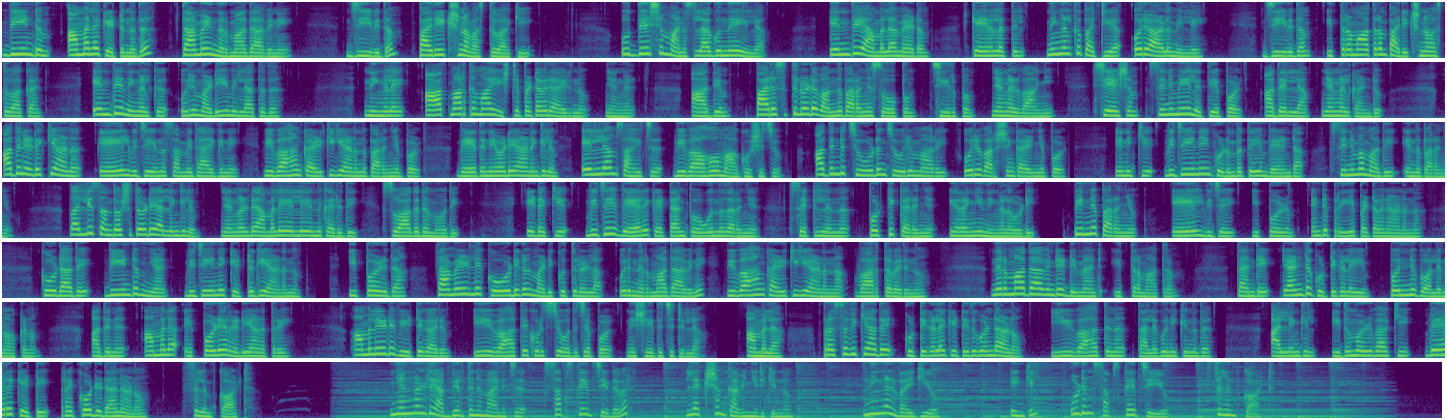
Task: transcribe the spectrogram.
വീണ്ടും അമല കെട്ടുന്നത് തമിഴ് നിർമ്മാതാവിനെ. ജീവിതം പരീക്ഷണ വസ്തുവാക്കി. ഉദ്ദേശം മനസ്സിലാകുന്നേയില്ല. എന്തേ അമല മാഡം കേരളത്തിൽ നിങ്ങൾക്ക് പറ്റിയ ഒരാളുമില്ലേ? ജീവിതം ഇത്രമാത്രം പരീക്ഷണ വസ്തുവാക്കാൻ എന്തേ നിങ്ങൾക്ക് ഒരു മടിയുമില്ലാത്തത്? നിങ്ങളെ ആത്മാർത്ഥമായി ഇഷ്ടപ്പെട്ടവരായിരുന്നു ഞങ്ങൾ. ആദ്യം പരസ്യത്തിലൂടെ വന്നു പറഞ്ഞ സോപ്പും ചീർപ്പും ഞങ്ങൾ വാങ്ങി. ശേഷം സിനിമയിലെത്തിയപ്പോൾ അതെല്ലാം ഞങ്ങൾ കണ്ടു. അതിനിടയ്ക്കാണ് എ എൽ വിജയ് എന്ന സംവിധായകനെ വിവാഹം കഴിക്കുകയാണെന്ന് പറഞ്ഞപ്പോൾ വേദനയോടെയാണെങ്കിലും എല്ലാം സഹിച്ച് വിവാഹവും ആഘോഷിച്ചു. അതിന്റെ ചൂടും ചൂരും മാറി ഒരു വർഷം കഴിഞ്ഞപ്പോൾ എനിക്ക് വിജയനെയും കുടുംബത്തെയും വേണ്ട സിനിമ മതി എന്ന് പറഞ്ഞു. വലിയ സന്തോഷത്തോടെ അല്ലെങ്കിലും ഞങ്ങളുടെ അമലയല്ലേ എന്ന് കരുതി സ്വാഗതം മോദി. ഇടയ്ക്ക് വിജയ് വേറെ കെട്ടാൻ പോകുന്നതറിഞ്ഞ് സെറ്റിൽ നിന്ന് പൊട്ടിക്കരഞ്ഞ് ഇറങ്ങി നിങ്ങളോടി. പിന്നെ പറഞ്ഞു എ എൽ വിജയ് ഇപ്പോഴും എന്റെ പ്രിയപ്പെട്ടവനാണെന്ന്. കൂടാതെ വീണ്ടും ഞാൻ വിജയനെ കെട്ടുകയാണെന്നും ഇപ്പോഴിതാ തമിഴിലെ കോടികൾ മടിക്കുത്തിലുള്ള ഒരു നിർമ്മാതാവിനെ വിവാഹം കഴിക്കുകയാണെന്ന വാർത്ത വരുന്നു. നിർമ്മാതാവിന്റെ ഡിമാൻഡ് ഇത്രമാത്രം. തന്റെ രണ്ട് കുട്ടികളെയും പൊന്നുപോലെ നോക്കണം. അതിന് അമല എപ്പോഴേ റെഡിയാണത്രേ? അമലയുടെ വീട്ടുകാരും ഈ വിവാഹത്തെക്കുറിച്ച് ചോദിച്ചപ്പോൾ നിഷേധിച്ചിട്ടില്ല. അമല പ്രസവിക്കാതെ കുട്ടികളെ കിട്ടിയതുകൊണ്ടാണോ ഈ വിവാഹത്തിന് തലകുനിക്കുന്നത്? അല്ലെങ്കിൽ ഇതും ഒഴിവാക്കി വേറെ കെട്ടി റെക്കോർഡിടാനാണോ ഫിലിം കോട്ട് ഞങ്ങളുടെ അഭ്യർത്ഥന മാനിച്ച് സബ്സ്ക്രൈബ് ചെയ്തവർ ലക്ഷം കവിഞ്ഞിരിക്കുന്നു. നിങ്ങൾ വൈകിയോ? എങ്കിൽ ഉടൻ സബ്സ്ക്രൈബ് ചെയ്യൂ. Film coat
